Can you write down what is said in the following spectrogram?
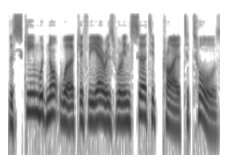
The scheme would not work if the errors were inserted prior to Tours.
